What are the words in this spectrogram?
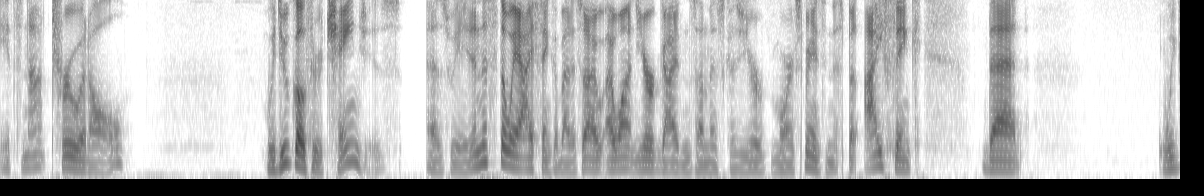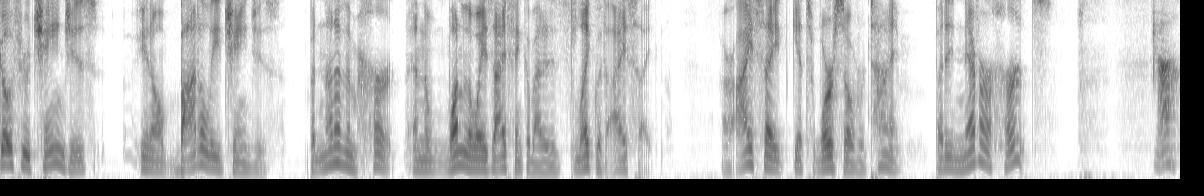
it's not true at all. We do go through changes, as we age. And this is the way I think about it. So I, I want your guidance on this because you're more experienced in this. But I think that we go through changes, you know, bodily changes, but none of them hurt. And the, one of the ways I think about it is like with eyesight. Our eyesight gets worse over time, but it never hurts. Ah,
